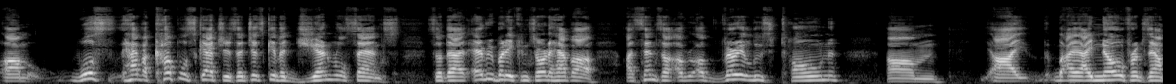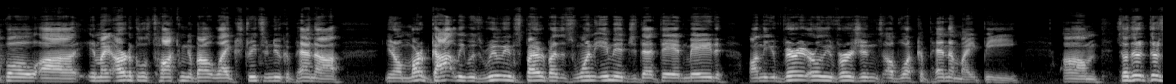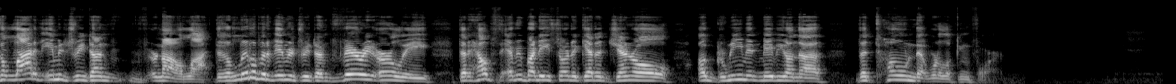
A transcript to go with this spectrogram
Um, we'll have a couple sketches that just give a general sense so that everybody can sort of have a, a sense of a, a very loose tone. Um, I, I know, for example, uh, in my articles talking about like Streets of New Capenna, you know, Mark Gottlieb was really inspired by this one image that they had made on the very early versions of what Capenna might be. Um, so there, there's a lot of imagery done, or not a lot. There's a little bit of imagery done very early that helps everybody sort of get a general agreement, maybe on the the tone that we're looking for.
